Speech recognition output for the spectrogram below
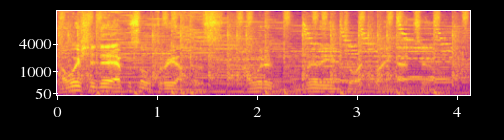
I wish I did episode 3 on this. I would have really enjoyed playing that too.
